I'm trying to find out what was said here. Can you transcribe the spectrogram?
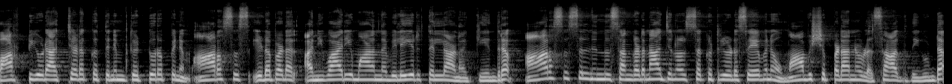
പാർട്ടിയുടെ അച്ചടക്കത്തിനും കെട്ടുറപ്പിനും ആർ എസ് എസ് ഇടപെടൽ അനിവാര്യമാണെന്ന വിലയിരുത്തലാണ് കേന്ദ്രം ആർ എസ് എസിൽ നിന്ന് സംഘടനാ ജനറൽ സെക്രട്ടറിയുടെ സേവനവും ആവശ്യപ്പെടാനുള്ള സാധ്യതയുണ്ട്.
